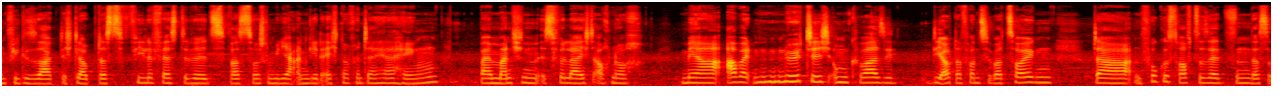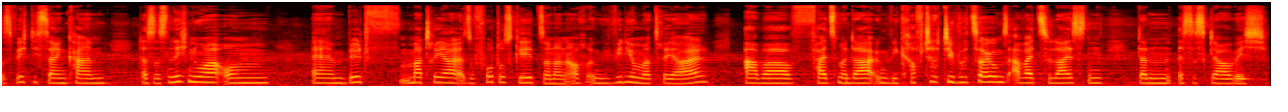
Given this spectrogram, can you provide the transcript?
Und wie gesagt, ich glaube, dass viele Festivals, was Social Media angeht, echt noch hinterherhängen. Bei manchen ist vielleicht auch noch mehr Arbeit nötig, um quasi die auch davon zu überzeugen, da einen Fokus drauf zu setzen, dass es wichtig sein kann, dass es nicht nur um ähm, Bildmaterial, also Fotos geht, sondern auch irgendwie Videomaterial. Aber falls man da irgendwie Kraft hat, die Überzeugungsarbeit zu leisten, dann ist es, glaube ich,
